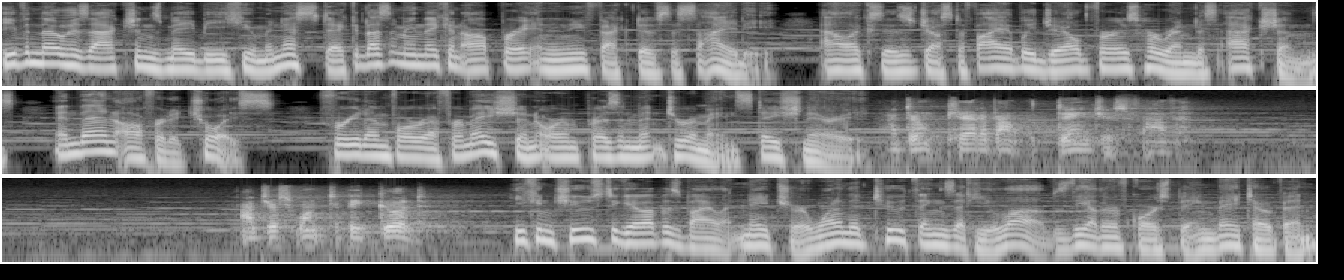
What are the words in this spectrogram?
Even though his actions may be humanistic, it doesn't mean they can operate in an effective society. Alex is justifiably jailed for his horrendous actions, and then offered a choice freedom for reformation or imprisonment to remain stationary. I don't care about the dangers, Father. I just want to be good. He can choose to give up his violent nature, one of the two things that he loves, the other, of course, being Beethoven,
